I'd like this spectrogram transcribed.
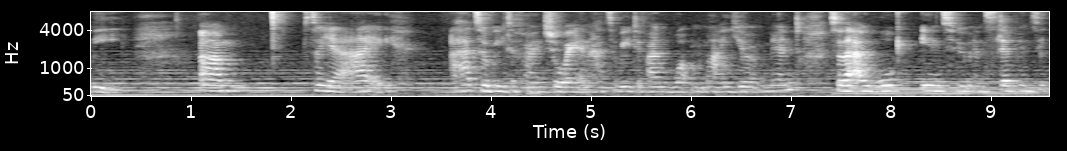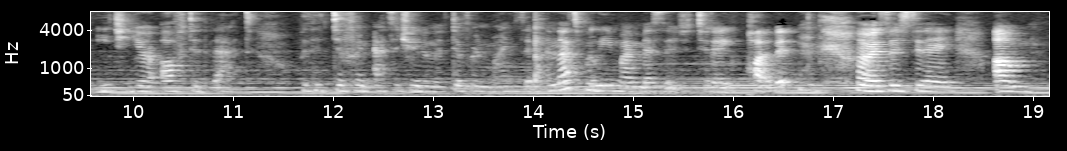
me. Um, so yeah, I I had to redefine joy and I had to redefine what my year meant so that I walk into and step into each year after that with a different attitude and a different mindset. And that's really my message today, part of it. my message today. Um,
